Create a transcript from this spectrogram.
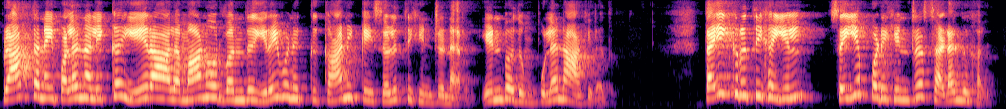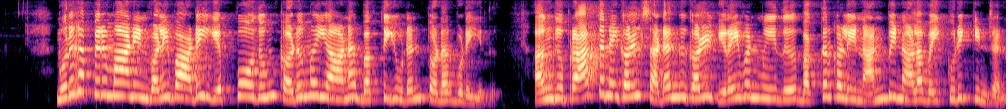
பிரார்த்தனை பலனளிக்க ஏராளமானோர் வந்து இறைவனுக்கு காணிக்கை செலுத்துகின்றனர் என்பதும் புலனாகிறது. தை கிருத்திகையில் செய்யப்படுகின்ற சடங்குகள். முருகப்பெருமானின் வழிபாடு எப்போதும் கடுமையான பக்தியுடன் தொடர்புடையது. அங்கு பிரார்த்தனைகள் சடங்குகள் இறைவன் மீது பக்தர்களின் அன்பின் அளவை குறிக்கின்றன.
